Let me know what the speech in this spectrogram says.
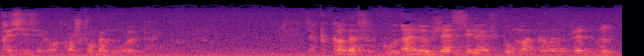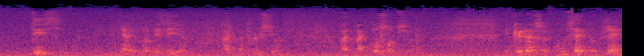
précisément quand je tombe amoureux, par exemple. C'est-à-dire que quand d'un seul coup, un objet s'élève pour moi comme un objet de mon désir. Il vient de mon désir, pas de ma pulsion, pas de ma consomption. Et que d'un seul coup, cet objet,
